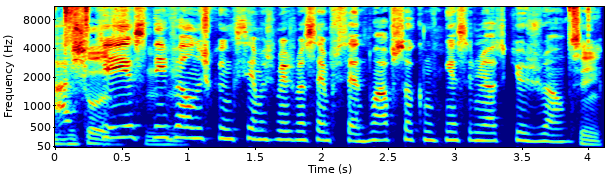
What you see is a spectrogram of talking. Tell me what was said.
Acho todos. que a esse nível nos conhecemos mesmo a 100%. Não há pessoa que me conheça melhor do que o João. Sim.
